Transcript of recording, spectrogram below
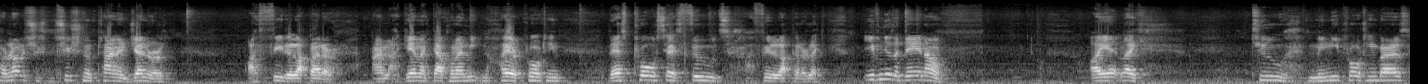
or not a nutritional plan in general, I feel a lot better. And again, like that, when I'm eating higher protein, less processed foods, I feel a lot better. Like even the other day now, I ate like two mini protein bars,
